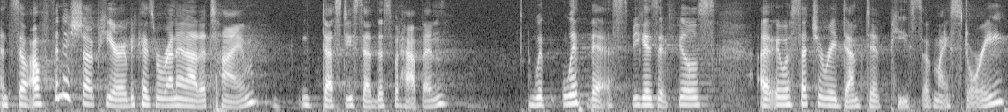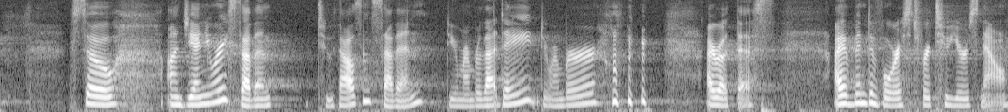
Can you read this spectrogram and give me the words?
And so I'll finish up here because we're running out of time. Dusty said this would happen with, with this because it feels, uh, it was such a redemptive piece of my story. So on January 7th, 2007, do you remember that date? Do you remember? I wrote this I have been divorced for two years now.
